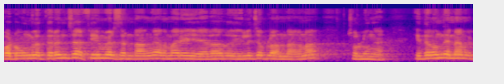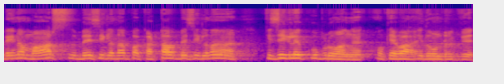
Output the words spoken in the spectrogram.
பட் உங்களுக்கு தெரிஞ்ச ஃபீமேல்ஸ் இருந்தாங்க. அந்த மாதிரி ஏதாவது எலிஜிபிளாக இருந்தாங்கன்னா சொல்லுங்கள் இது வந்து என்னன்னு கேட்டிங்கன்னா மார்க்ஸ் பேசிக்கில் தான்ப்பா கட் ஆஃப் பேசிக்கில் தான் ஃபிசிக்கலே கூப்பிடுவாங்க. ஓகேவா இது ஒன்று இருக்குது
